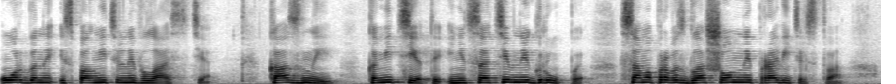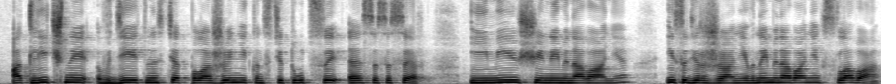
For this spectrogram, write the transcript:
органы исполнительной власти, казны – комитеты, инициативные группы, самопровозглашенные правительства, отличные в деятельности от положений Конституции СССР и имеющие наименование и содержание в наименованиях слова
